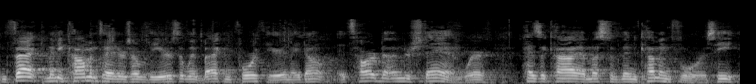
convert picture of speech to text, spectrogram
In fact, many commentators over the years that went back and forth here, and they don't, it's hard to understand where Hezekiah must have been coming for? Is he,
